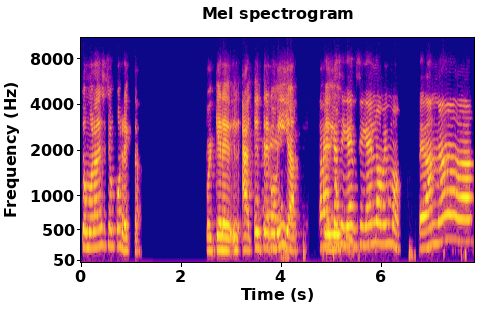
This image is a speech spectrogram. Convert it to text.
tomó la decisión correcta. Porque, le, entre comillas, la gente sigue, sigue en lo mismo. Te dan nada,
